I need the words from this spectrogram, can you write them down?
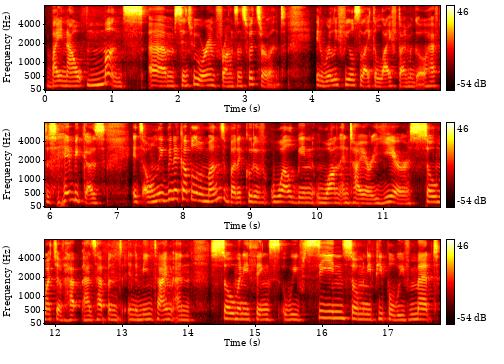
by now months um, since we were in France and Switzerland it really feels like a lifetime ago, I have to say, because it's only been a couple of months, but it could have well been one entire year. So much of ha- has happened in the meantime, and so many things we've seen, so many people we've met.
